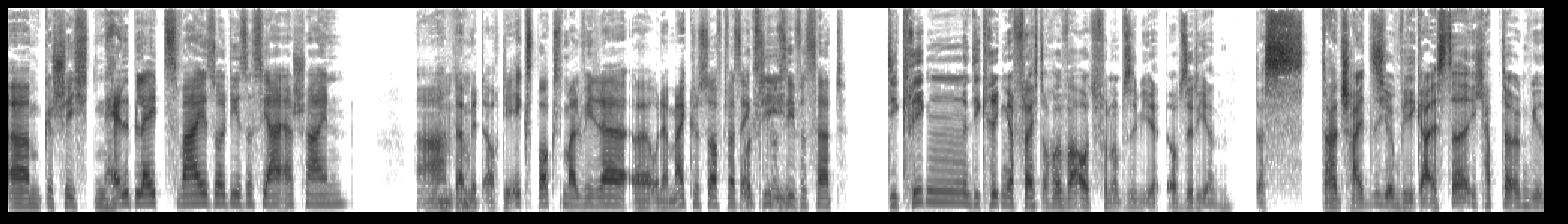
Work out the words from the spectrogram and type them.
ähm, Geschichten. Hellblade 2 soll dieses Jahr erscheinen. Ja, mhm. damit auch die Xbox mal wieder äh, oder Microsoft was Exklusives die, hat. Die kriegen, die kriegen ja vielleicht auch Avowed von Obsidian. Das, da entscheiden sich irgendwie die Geister. Ich habe da irgendwie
